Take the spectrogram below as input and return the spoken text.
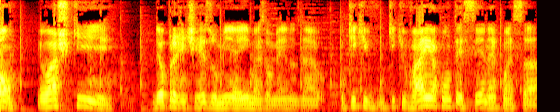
Bom, eu acho que deu pra gente resumir aí mais ou menos, né? O que que, o que, que vai acontecer, né, com essa,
